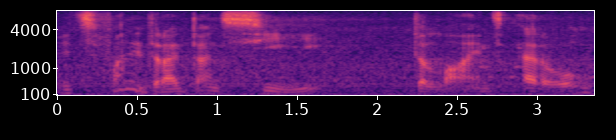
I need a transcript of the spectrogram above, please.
it's funny that I don't see the lines at all.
